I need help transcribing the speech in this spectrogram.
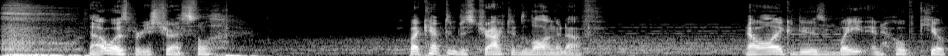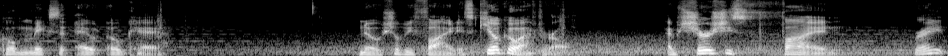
that was pretty stressful. But I kept him distracted long enough. Now all I can do is wait and hope Kyoko makes it out okay. No, she'll be fine. It's Kyoko after all. I'm sure she's fine, right?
